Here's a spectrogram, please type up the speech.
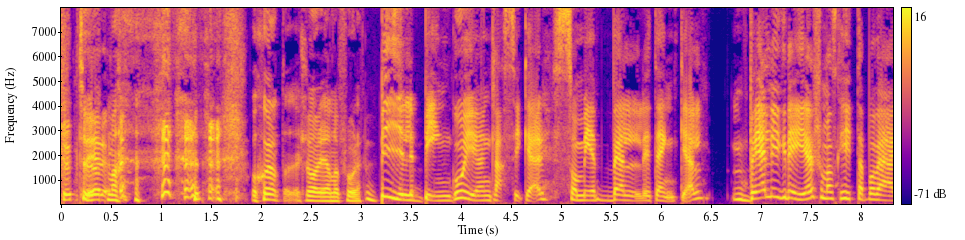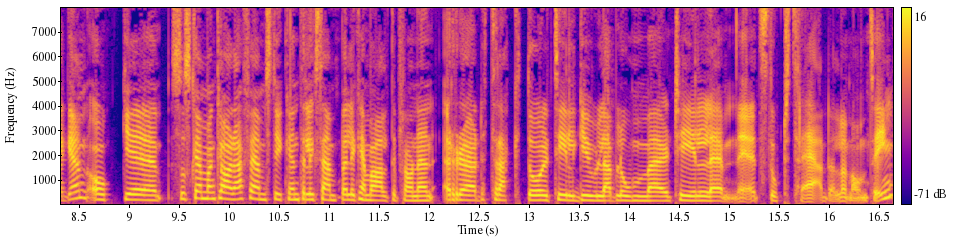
Duktig är man... Vad skönt att jag klarar ena frågan. Bilbingo är ju en klassiker som är väldigt enkel. Välj grejer som man ska hitta på vägen och eh, så ska man klara fem stycken till exempel. Det kan vara allt ifrån en röd traktor till gula blommor till eh, ett stort träd eller någonting.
